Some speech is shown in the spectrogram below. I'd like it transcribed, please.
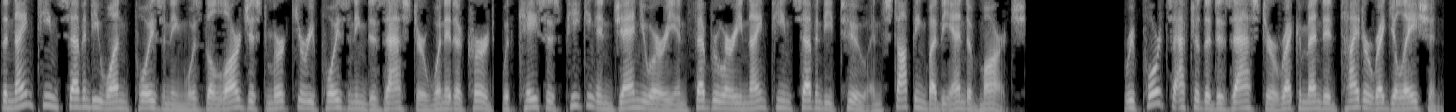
The 1971 poisoning was the largest mercury poisoning disaster when it occurred, with cases peaking in January and February 1972 and stopping by the end of March. Reports after the disaster recommended tighter regulation,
